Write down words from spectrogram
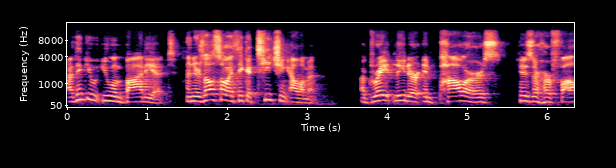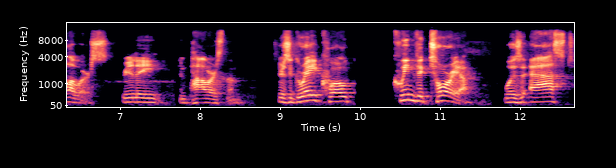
I think you, you embody it. And there's also, I think, a teaching element. A great leader empowers his or her followers, really empowers them. There's a great quote Queen Victoria was asked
